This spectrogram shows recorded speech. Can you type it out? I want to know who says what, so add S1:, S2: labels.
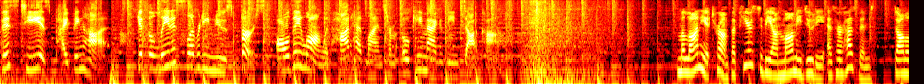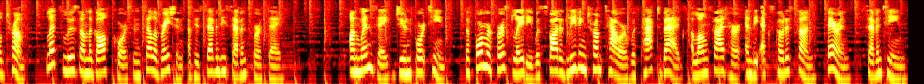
S1: This tea is piping hot. Get the latest celebrity news first all day long with hot headlines from OKMagazine.com.
S2: Melania Trump appears to be on mommy duty as her husband, Donald Trump, lets loose on the golf course in celebration of his 77th birthday. On Wednesday, June 14th, the former First Lady was spotted leaving Trump Tower with packed bags alongside her and the ex-POTUS son, Barron, 17.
